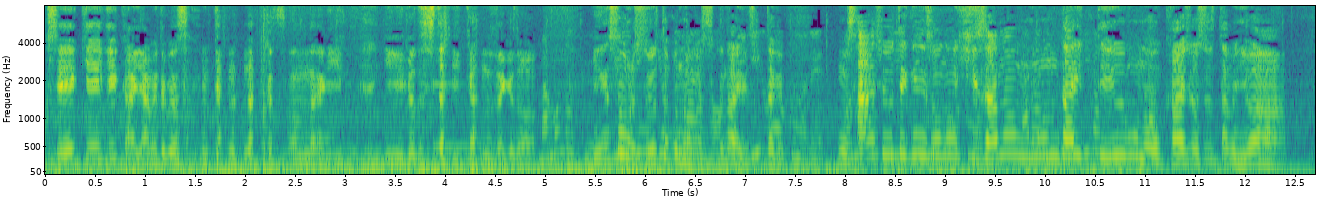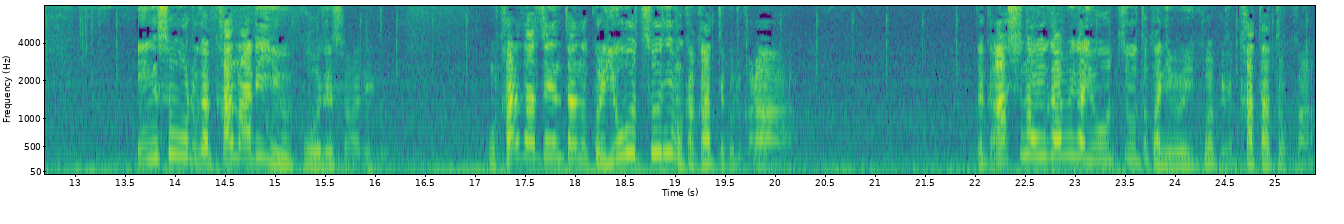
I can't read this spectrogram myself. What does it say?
整形外科やめてくださいみたいな、なんかそんな言い方したらいかんのだけど、インソールするとこの方が少ないです。だけど、もう最終的にその膝の問題っていうものを解消するためには、インソールがかなり有効ですわね。もう体全体の、これ腰痛にもかかってくるから、だから足の歪みが腰痛とかにも行くわけですよ。肩とか、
